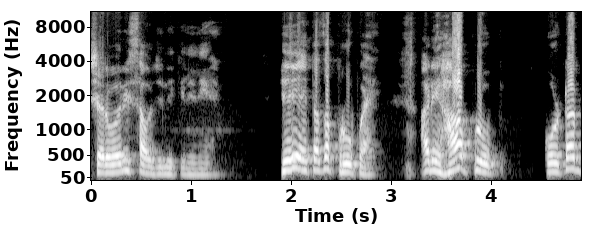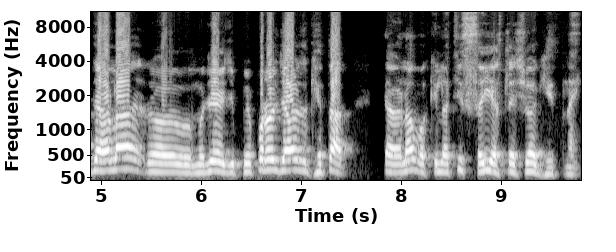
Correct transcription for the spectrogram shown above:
शर्वरी सावजीने केलेली आहे. हे त्याचा प्रूफ आहे. आणि हा प्रूफ कोर्टात ज्यावेळेला म्हणजे जे पेपरवर ज्यावेळेस घेतात त्यावेळेला वकिलाची सही असल्याशिवाय घेत नाही.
